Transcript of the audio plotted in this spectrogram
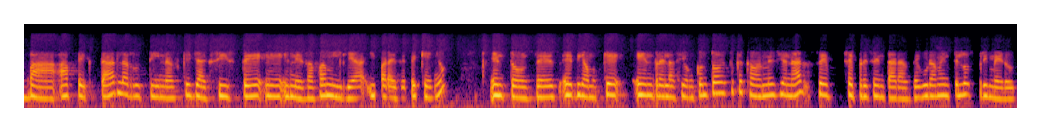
va a afectar las rutinas que ya existe eh, en esa familia y para ese pequeño. Entonces, eh, digamos que en relación con todo esto que acabo de mencionar, se, se presentarán seguramente los primeros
